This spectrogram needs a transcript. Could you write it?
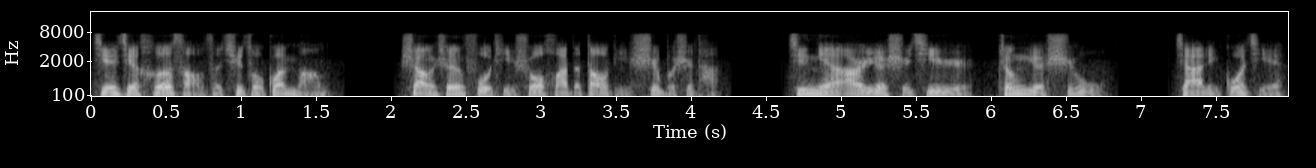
姐姐和嫂子去做官忙，上身附体说话的到底是不是他？”今年二月十七日正月十五，家里过节，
